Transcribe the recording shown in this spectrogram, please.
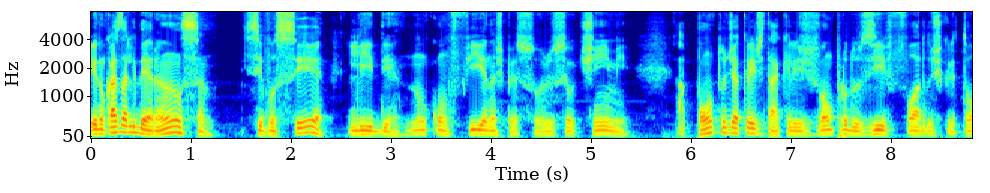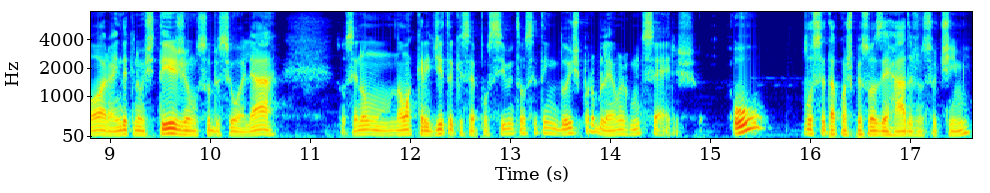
E no caso da liderança, se você, líder, não confia nas pessoas do seu time, a ponto de acreditar que eles vão produzir fora do escritório, ainda que não estejam sob o seu olhar, se você não, não acredita que isso é possível, então você tem dois problemas muito sérios. Ou você está com as pessoas erradas no seu time,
